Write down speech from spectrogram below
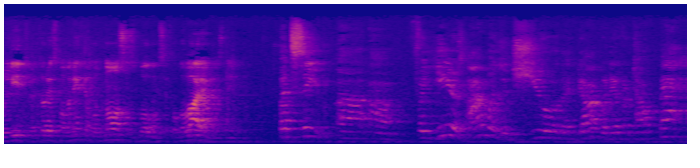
molitve, torej smo v nekem odnosu z Bogom, se pogovarjamo z njim. But see, uh, uh, for years I wasn't sure that God would ever talk back.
